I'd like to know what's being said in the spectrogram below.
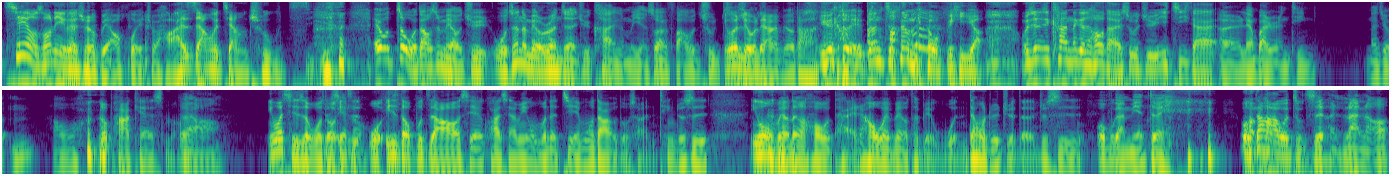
其实有时候你也可以选择不要回就好，还是这样会降触及。哎，我这我倒是没有去，我真的没有认真的去看什么演算法或者触及，因为流量也没有到，因为对，跟真的没有必要。我就去看那个后台数据，一集大概呃两百人听，那就嗯好哦。No podcast 吗？对啊。因为其实我都一直我一直都不知道斜跨下面我们的节目到底有多少人听，就是因为我没有那个后台，然后我也没有特别问，但我就觉得就是我不敢面对，我怕我主持很烂，然后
